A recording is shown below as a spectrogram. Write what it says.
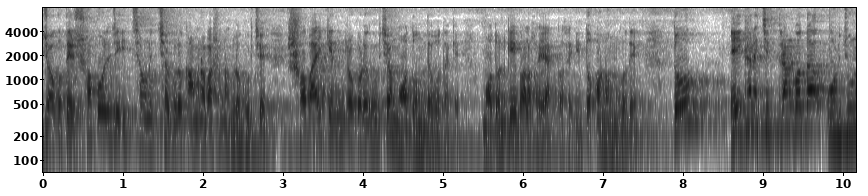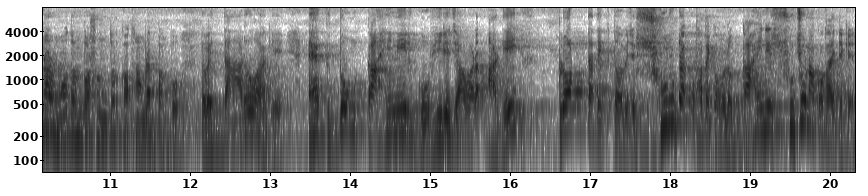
জগতের সকল যে ইচ্ছা, অনিচ্ছাগুলো, কামনা বাসনাগুলো ঘুরছে, সবাই কেন্দ্র করে ঘুরছে মদন দেবতাকে। মদনকেই বলা হয় এক কথায় কিন্তু অনঙ্গদেব। তো এইখানে চিত্রাঙ্গতা অর্জুন আর মদন বসন্তর কথা আমরা পাবো। তবে তারও আগে, একদম কাহিনীর গভীরে যাওয়ার আগে প্লটটা দেখতে হবে যে শুরুটা কোথা থেকে হলো, কাহিনীর সূচনা কোথায় থেকে,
